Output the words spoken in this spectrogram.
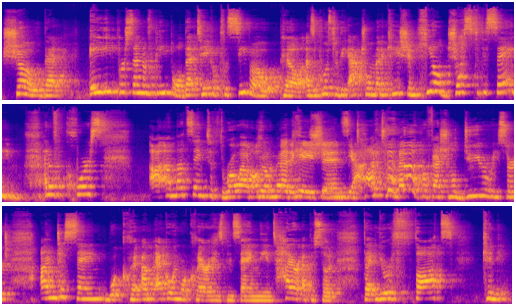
show that 80% of people that take a placebo pill as opposed to the actual medication heal just the same. And of course, I- am not saying to throw out all your, Your medications, medications, yeah. talk to a medical professional, do your research. I'm just saying what Cla- I'm echoing what Claire has been saying the entire episode that your thoughts can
